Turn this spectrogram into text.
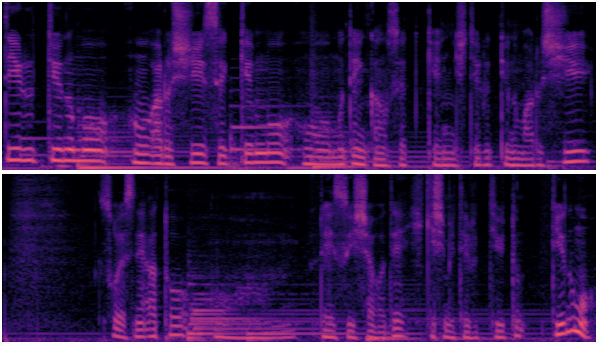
ているっていうのもあるし石鹸も無添加の石鹸にしてるっていうのもあるしそうですね。あと冷水シャワーで引き締めてるっていうとっていうのも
